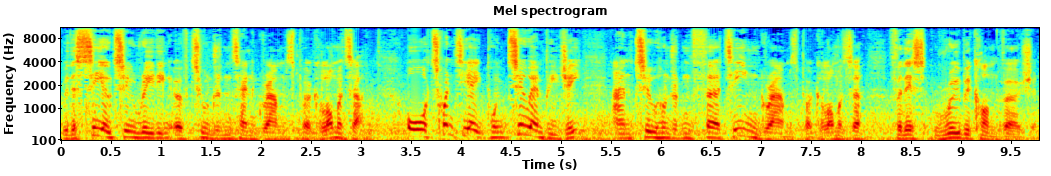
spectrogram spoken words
with a CO2 reading of 210 grams per kilometre, or 28.2 mpg and 213 grams per kilometre for this Rubicon version.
